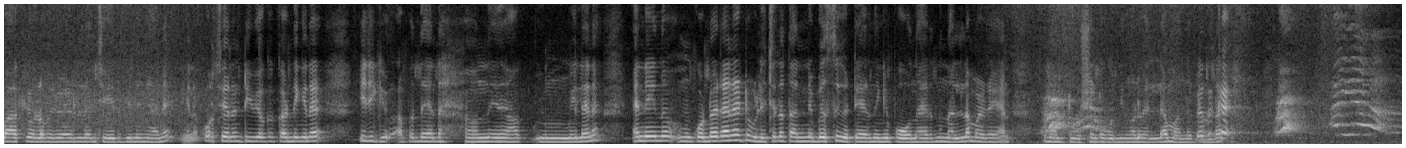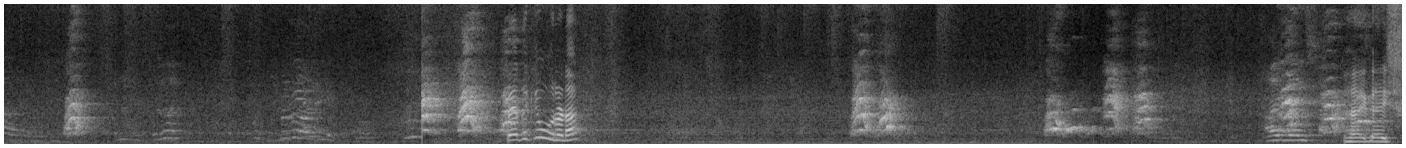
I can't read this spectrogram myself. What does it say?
ബാക്കിയുള്ള പരിപാടികളെല്ലാം ചെയ്ത് പിന്നെ ഞാൻ ഇങ്ങനെ കുറച്ച് നേരം ടി വി ഒക്കെ കണ്ടിങ്ങനെ ഇരിക്കും. അപ്പം എന്റെ മിലന് എന്നെ ഇന്ന് കൊണ്ടുവരാനായിട്ട് വിളിച്ചില്ല. തന്നെ ബസ് കിട്ടിയായിരുന്നെങ്കിൽ പോകുന്നായിരുന്നു നല്ല മഴയാണ്. നമ്മൾ ഞാൻ ട്യൂഷന്റെ കുഞ്ഞുങ്ങളും എല്ലാം വന്നിട്ടുണ്ട്. ഹായ് ഊരടാ. ഹായ് ഗൈസ്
